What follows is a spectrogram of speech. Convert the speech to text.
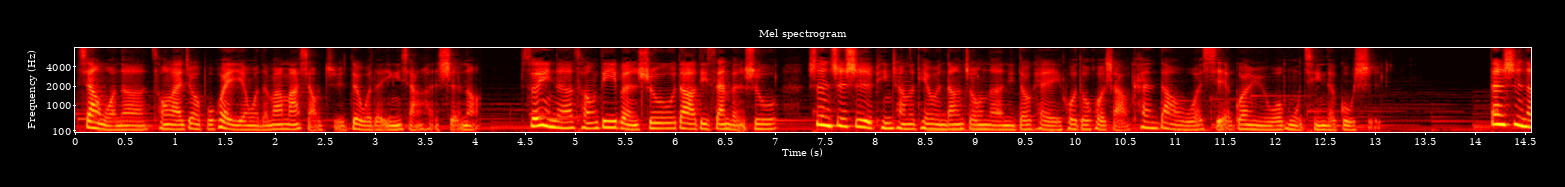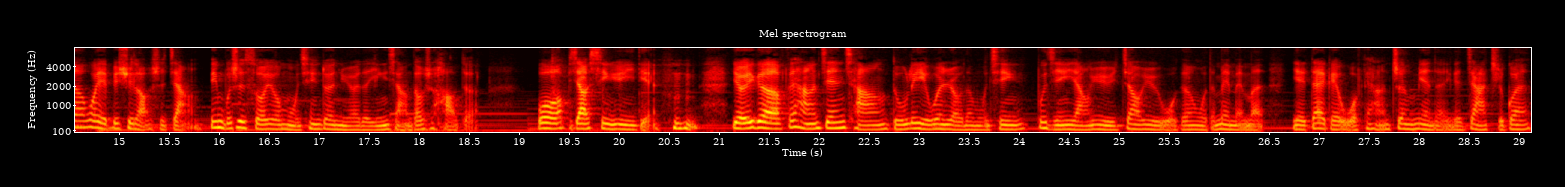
像我呢，从来就不会演我的妈妈小菊，对我的影响很深哦。所以呢，从第一本书到第三本书，甚至是平常的天文当中呢，你都可以或多或少看到我写关于我母亲的故事。但是呢，我也必须老实讲，并不是所有母亲对女儿的影响都是好的。我比较幸运一点，有一个非常坚强、独立、温柔的母亲，不仅养育、教育我跟我的妹妹们，也带给我非常正面的一个价值观。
